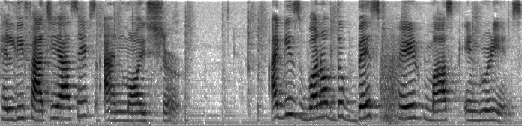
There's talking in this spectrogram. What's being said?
healthy fatty acids and moisture. Egg is one of the best hair mask ingredients.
